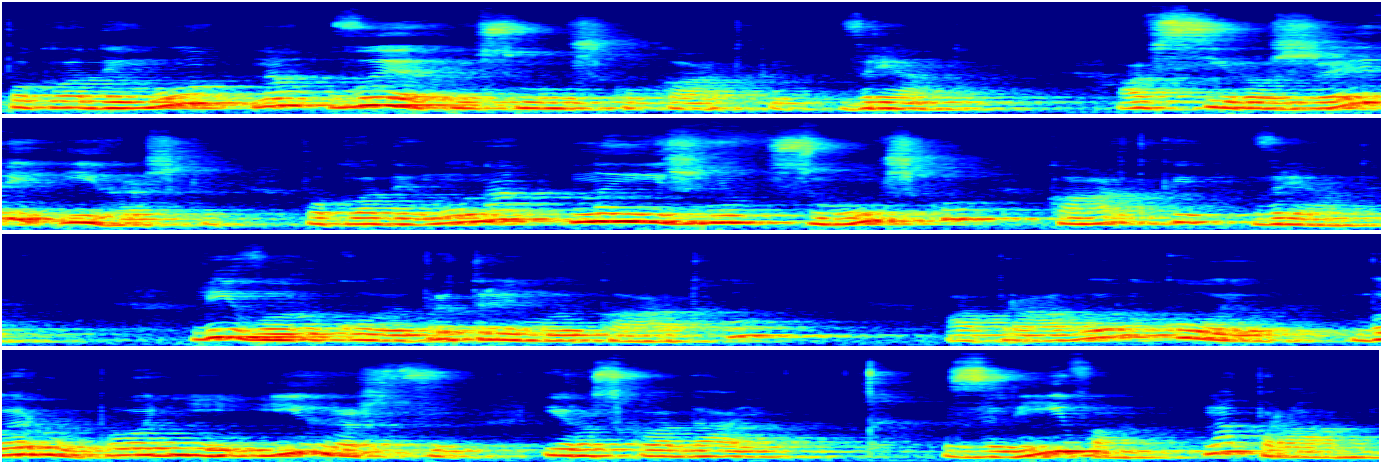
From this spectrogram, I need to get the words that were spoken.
покладемо на верхню смужку картки в ряд, а всі рожеві іграшки покладемо на нижню смужку картки в ряд. Лівою рукою притримую картку, а правою рукою беру по одній іграшці і розкладаю зліва направо.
